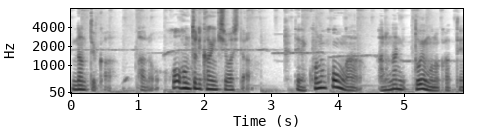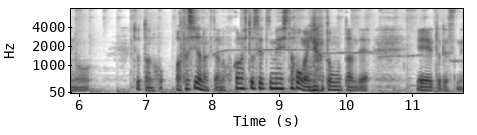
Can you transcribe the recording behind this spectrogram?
なんていうか、あの、本当に感激しました。でね、この本が、あの何、どういうものかっていうのを、ちょっとあの、私じゃなくてあの、他の人説明した方がいいなと思ったんで、えっ、とですね、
